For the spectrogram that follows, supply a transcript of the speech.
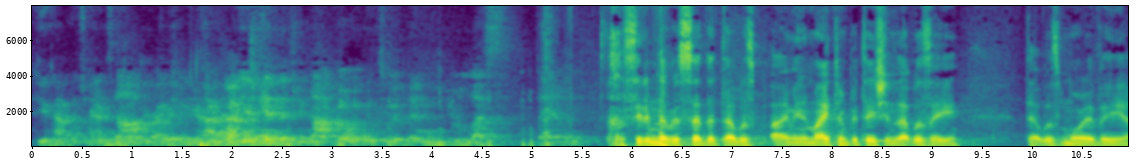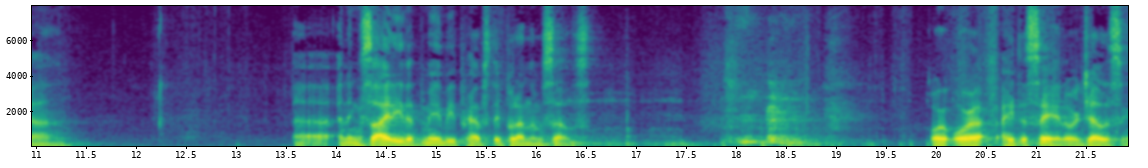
If you have the chance, it's not to- right. If You're you not have going a into chance it. that you're not going into it, then you're less than. Hasidim never said that. That was, I mean, in my interpretation, that was a, that was more of a, uh, uh, an anxiety that maybe perhaps they put on themselves. or, or I hate to say it, or jealousy,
